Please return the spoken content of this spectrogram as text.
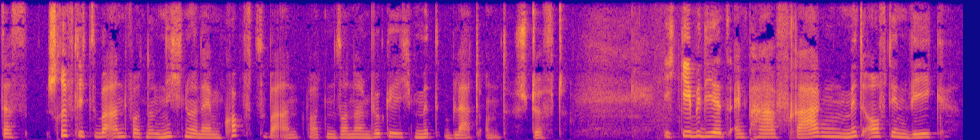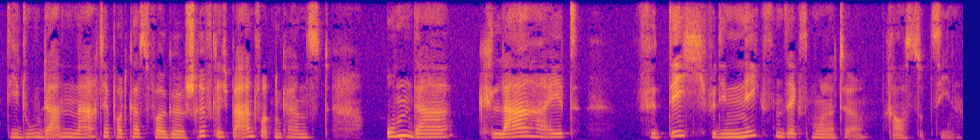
das schriftlich zu beantworten und nicht nur in deinem Kopf zu beantworten, sondern wirklich mit Blatt und Stift. Ich gebe dir jetzt ein paar Fragen mit auf den Weg, die du dann nach der Podcast-Folge schriftlich beantworten kannst, um da Klarheit für dich, für die nächsten sechs Monate rauszuziehen.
